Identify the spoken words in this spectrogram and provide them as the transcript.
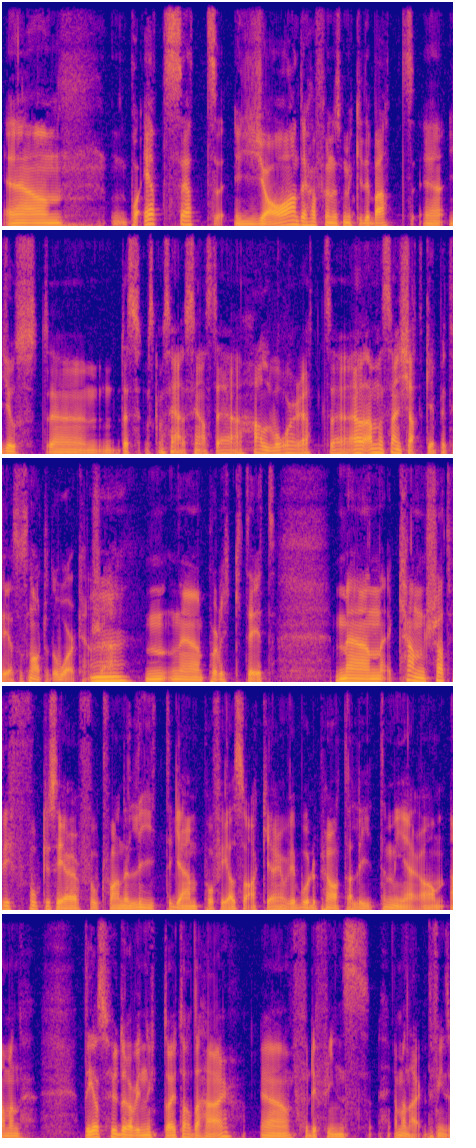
Ehm, på ett sätt, ja, det har funnits mycket debatt eh, just eh, det, ska man säga, senaste halvåret, eh, ja, men sen ChatGPT, så snart ett år kanske, Mm. mm, eh, på riktigt. Men kanske att vi fokuserar fortfarande lite grann på fel saker. Vi borde prata lite mer om, ja, men, dels hur drar vi nytta av det här? Eh, för det finns, jag menar, det finns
